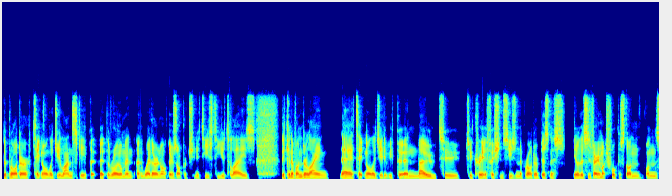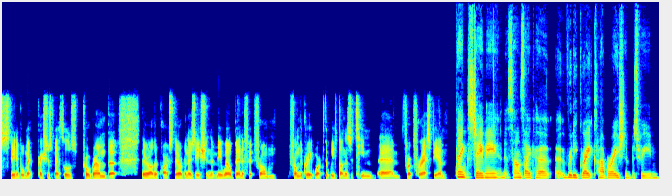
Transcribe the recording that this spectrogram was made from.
the broader technology landscape at, at the Royal Mint and whether or not there's opportunities to utilize the kind of underlying uh, technology that we've put in now to to create efficiencies in the broader business. You know, this is very much focused on on the sustainable precious metals program, but there are other parts of the organization that may well benefit from from the great work that we've done as a team um, for, for SPM. Thanks, Jamie. And it sounds like a, a really great collaboration between,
